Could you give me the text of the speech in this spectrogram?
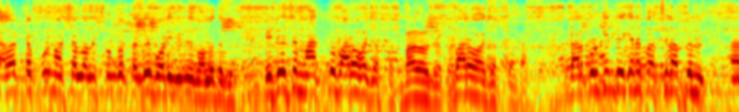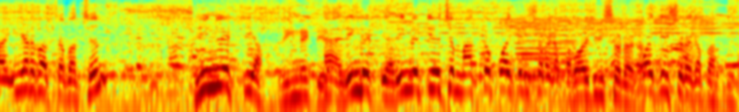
কালারটা ফুল অনেক সুন্দর থাকবে বডি বিভিন্ন ভালো থাকবে। এটা হচ্ছে মাত্র বারো হাজার টাকা। বারো হাজার টাকা। বারো হাজার টাকা। তারপর কিন্তু এখানে পাচ্ছেন আপনার ইয়ার বাচ্চা পাচ্ছেন। রিংলেট টিয়া রিংনেক হ্যাঁ রিংলেট টিয়া রিংলেট টিয়া হচ্ছে মাত্র পঁয়ত্রিশশো টাকা পঁয়ত্রিশশো টাকা। পঁয়ত্রিশশো টাকা পার পিস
